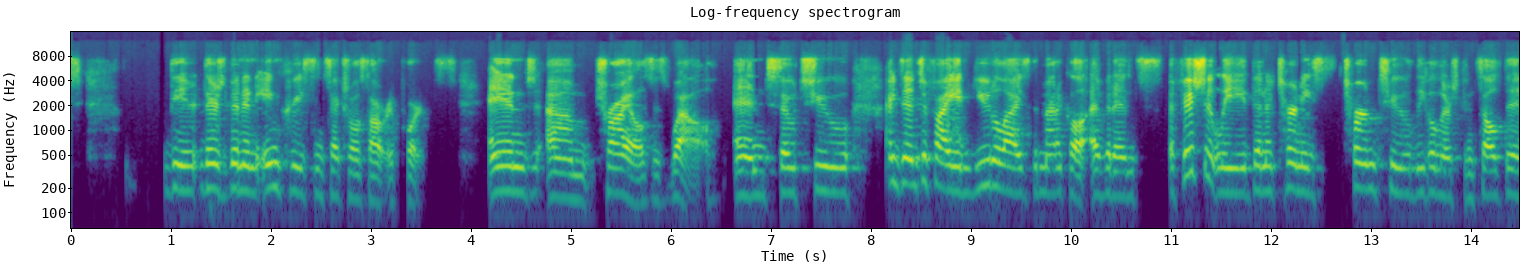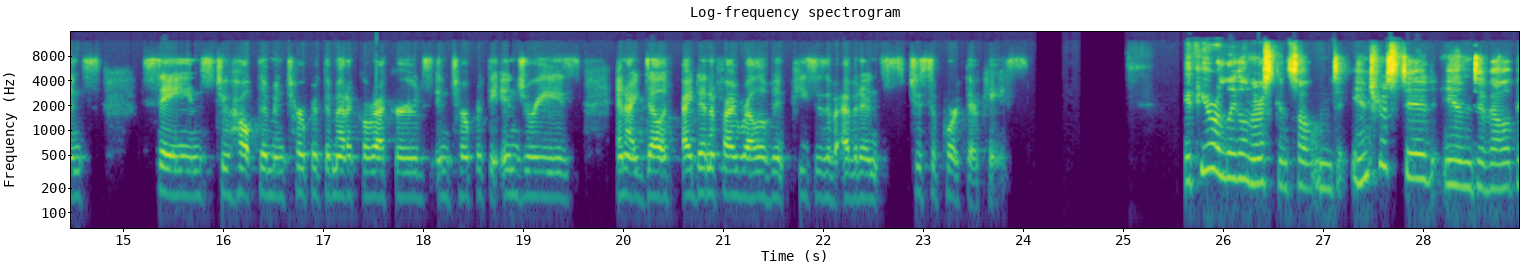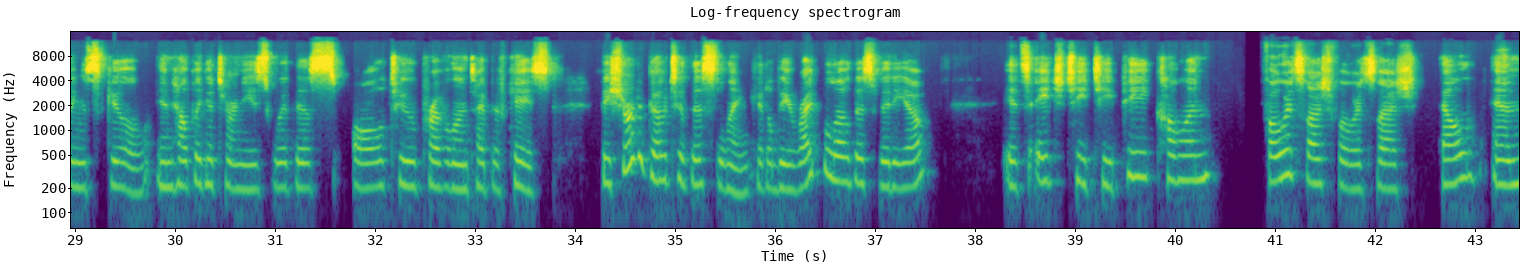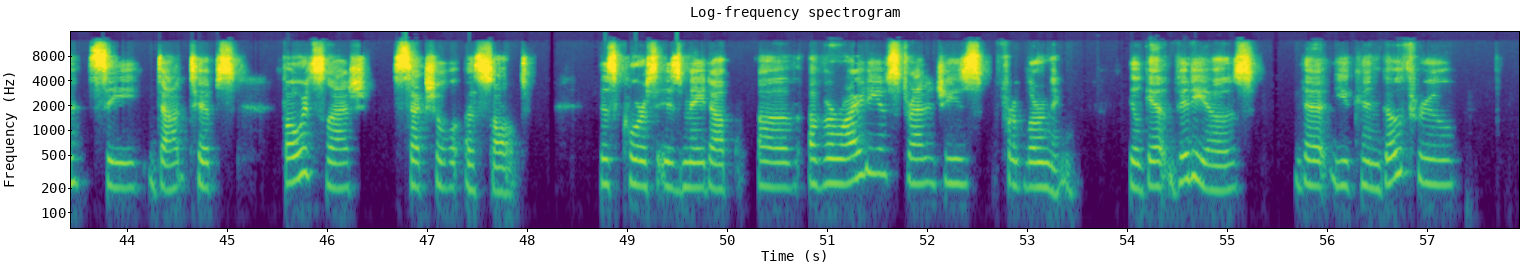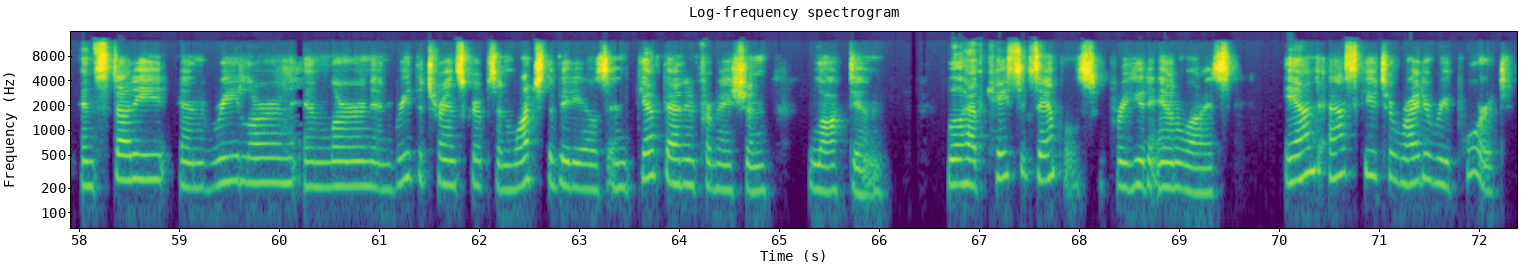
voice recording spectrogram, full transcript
the, there's been an increase in sexual assault reports and um, trials as well. And so, to identify and utilize the medical evidence efficiently, then attorneys turn to legal nurse consultants, SANEs to help them interpret the medical records, interpret the injuries, and ide- identify relevant pieces of evidence to support their case. If you're a legal nurse consultant interested in developing a skill in helping attorneys with this all too prevalent type of case, be sure to go to this link. It'll be right below this video. It's http colon forward slash forward slash lnc dot tips forward slash sexual assault. This course is made up of a variety of strategies for learning. You'll get videos that you can go through and study and relearn and learn and read the transcripts and watch the videos and get that information locked in. We'll have case examples for you to analyze and ask you to write a report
